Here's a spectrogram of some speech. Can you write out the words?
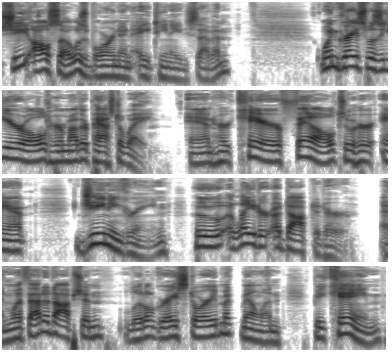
She also was born in 1887. When Grace was a year old, her mother passed away, and her care fell to her aunt Jeannie Green, who later adopted her. And with that adoption, little Grace Story McMillan became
